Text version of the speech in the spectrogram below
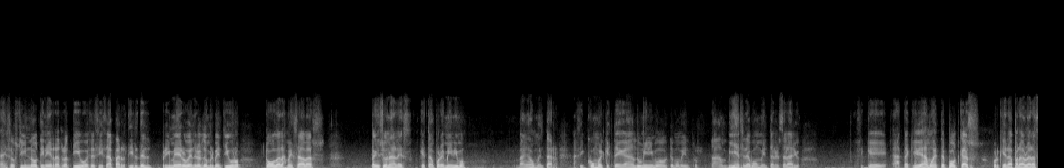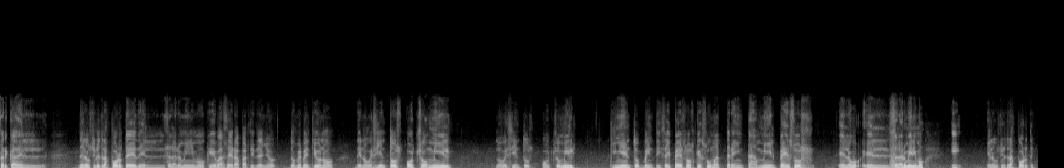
Eso sí no tiene retroactivo, ese sí es a partir del primero de enero del 2021, todas las mesadas pensionales que están por el mínimo van a aumentar. Así como el que esté ganando un mínimo en este momento, también se le va a aumentar el salario. Así que hasta aquí dejamos este podcast porque era para hablar acerca del, del auxilio de transporte, del salario mínimo que va a ser a partir del año 2021 de 908 mil 908 mil 526 pesos que suma 30 mil pesos el, el, salario mínimo y el auxilio de transporte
